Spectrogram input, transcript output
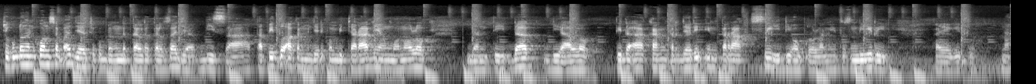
cukup dengan konsep aja, cukup dengan detail-detail saja bisa, tapi itu akan menjadi pembicaraan yang monolog dan tidak dialog. Tidak akan terjadi interaksi di obrolan itu sendiri kayak gitu. Nah,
